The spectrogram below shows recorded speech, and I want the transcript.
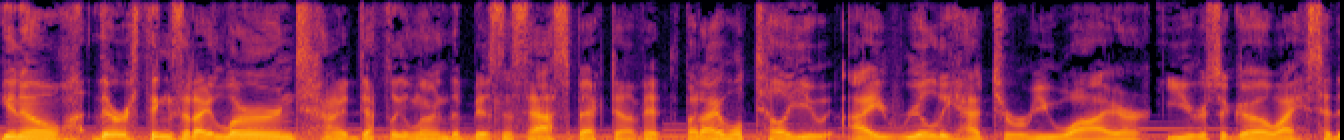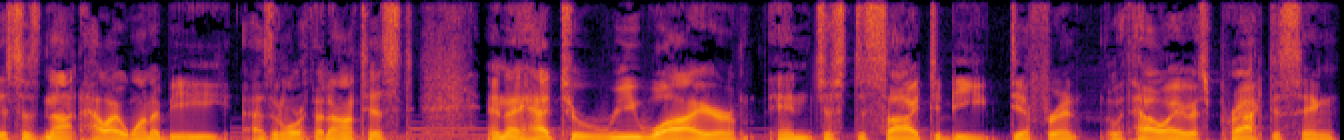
You know, there are things that I learned. I definitely learned the business aspect of it, but I will tell you, I really had to rewire. Years ago, I said, this is not how I want to be as an orthodontist. And I had to rewire and just decide to be different with how I was practicing.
